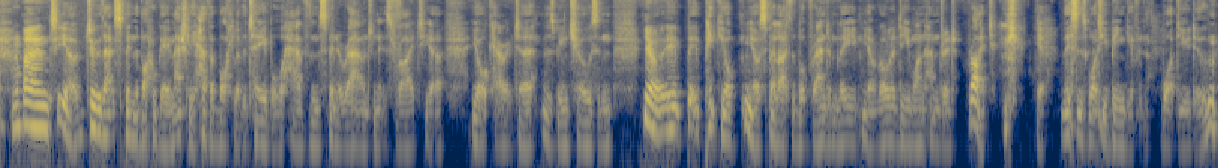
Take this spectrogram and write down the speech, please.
and, you know, do that spin the bottle game. Actually have a bottle at the table, have them spin around and it's right. You know, your character has been chosen. You know, pick your, you know, spell out of the book randomly, you know, roll a D100. Right. Yeah, this is what you've been given. What do you do?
